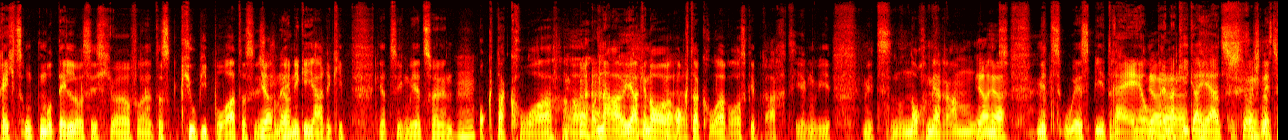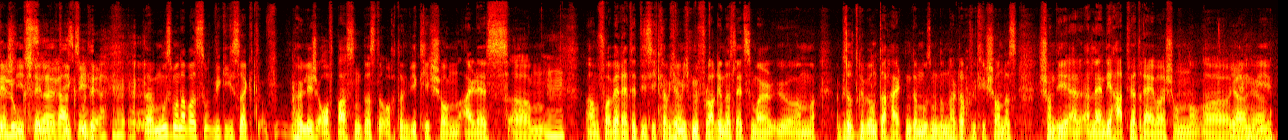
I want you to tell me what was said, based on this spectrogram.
rechts unten Modell, was ich äh, das QB Board, das es Ja, schon ja. einige Jahre gibt. Die hat irgendwie jetzt so einen Mhm. Octa-Core, äh, na ja genau. Octa-Core rausgebracht irgendwie mit noch mehr RAM Ja, und mit USB 3 und einer. Gigahertz Deluxe, äh, Da muss man aber so, wie gesagt, höllisch aufpassen, dass da auch dann wirklich schon alles ähm, ähm, vorbereitet ist. Ich glaube, ich Mhm. Habe mich mit Florian das letzte Mal ähm, ein bisschen drüber unterhalten. Da muss man dann halt auch wirklich schauen, dass schon die allein die Hardware-Treiber schon äh, Ja, irgendwie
